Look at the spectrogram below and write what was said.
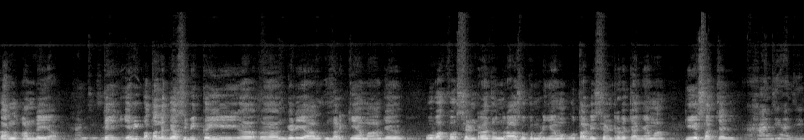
ਕਰਨ ਆਉਂਦੇ ਆ। ਹਾਂਜੀ ਤੇ ਇਹ ਵੀ ਪਤਾ ਲੱਗਿਆ ਸੀ ਵੀ ਕਈ ਜਿਹੜੇ ਆ ਲੜਕੀਆਂ ਵਾਂ ਜ ਉਹ ਵੱਖ-ਵੱਖ ਸੈਂਟਰਾਂ ਚੋਂ ਨਾਰਾਜ਼ ਹੋ ਕੇ ਮੁੜੀਆਂ ਵਾ ਉਹ ਤੁਹਾਡੇ ਸੈਂਟਰ ਵਿੱਚ ਆਈਆਂ ਵਾ। ਕੀ ਇਹ ਸੱਚ ਹੈ ਜੀ? ਹਾਂਜੀ ਹਾਂਜੀ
